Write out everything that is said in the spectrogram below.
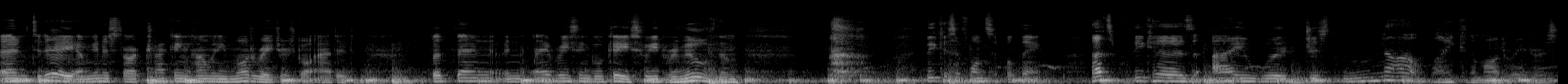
And today, I'm gonna start tracking how many moderators got added. But then, in every single case, we'd remove them. because of one simple thing. That's because I would just not like the moderators.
